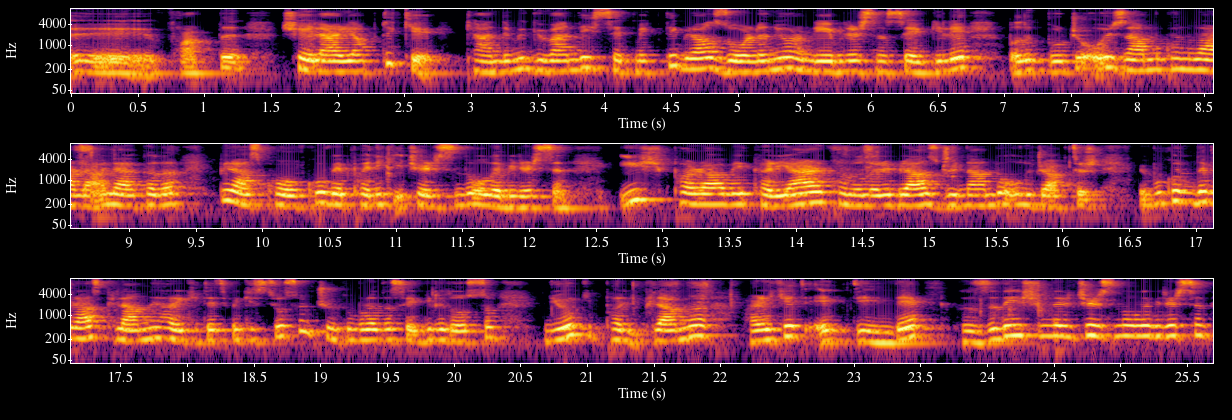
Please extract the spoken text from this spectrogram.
e, farklı şeyler yaptı ki kendimi güvende hissetmekte biraz zorlanıyorum diyebilirsiniz sevgili balık burcu. O yüzden bu konularla alakalı biraz korku ve panik içerisinde olabilirsin. İş, para ve kariyer konuları biraz gündemde olacaktır. Ve bu konuda biraz planlı hareket etmek istiyorsun. Çünkü burada sevgili dostum diyor ki planlı hareket ettiğinde hızlı değişimler içerisinde olabilirsin.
